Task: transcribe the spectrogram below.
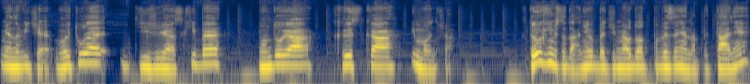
mianowicie Wojtule, DJ Skibę, Mundura, Krystka i Moncia. W drugim zadaniu będzie miał do odpowiedzenia na pytanie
